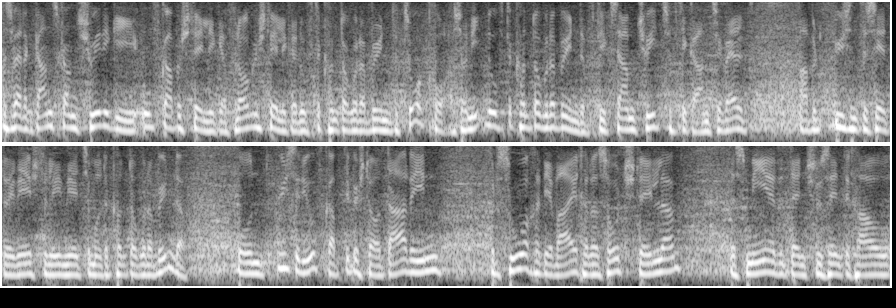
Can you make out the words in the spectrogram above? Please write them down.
es werden ganz, ganz schwierige Aufgabenstellungen, Fragestellungen auf den Kanton Graubünden zukommen. Also nicht nur auf den Kanton Graubünden, auf die gesamte Schweiz, auf die ganze Welt. Aber uns interessiert in erster Linie jetzt einmal der Kanton Graubünden. Und unsere Aufgabe die besteht darin, versuchen, die Weichen so zu stellen, dass wir dann schlussendlich auch,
